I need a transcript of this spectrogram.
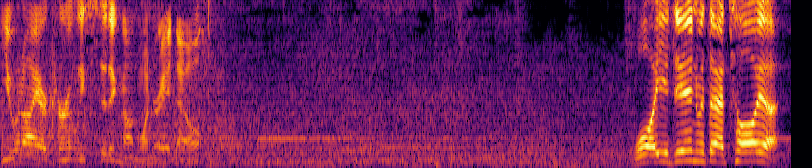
you and I are currently sitting on one right now. What are you doing with that tire?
